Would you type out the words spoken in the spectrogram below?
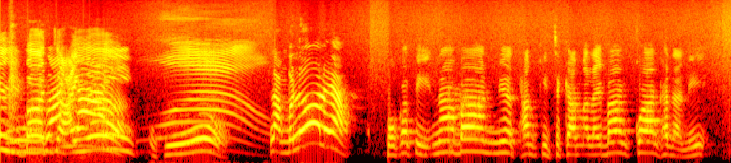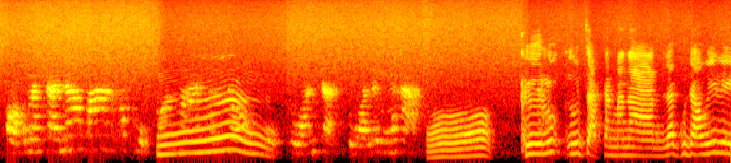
ยบ้านใหญ่บ้านใหญ่อะโอ้โหหลังเบลเลอร์เลยอะ ปกติหน้าบ้านเนี่ยทำกิจกรรมอะไรบ้างกว้างขนาดนี้ ออกกำลังกายหน้าบ้านก็ปลูกต้นไม้อืมปลูกสวนจัดสวนอะไรอย่างเงี้ยค่ะ อ๋อ คือรู้รู้จักกันมานาน และคุณดาววิรี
